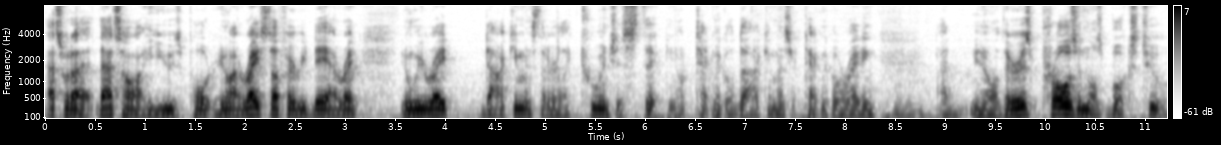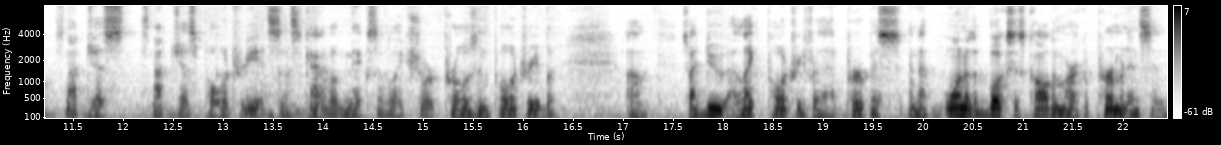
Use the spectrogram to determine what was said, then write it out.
That's what I. That's how I use poetry. You know, I write stuff every day. I write. You know, we write documents that are like two inches thick. You know, technical documents or technical writing. I, you know, there is prose in those books too. It's not just it's not just poetry. It's it's kind of a mix of like short prose and poetry. But um, so I do I like poetry for that purpose. And that one of the books is called A Mark of Permanence. And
